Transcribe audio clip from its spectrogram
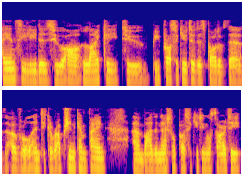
ANC leaders who are likely to be prosecuted as part of the, the overall anti-corruption campaign um, by the National Prosecuting Authority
